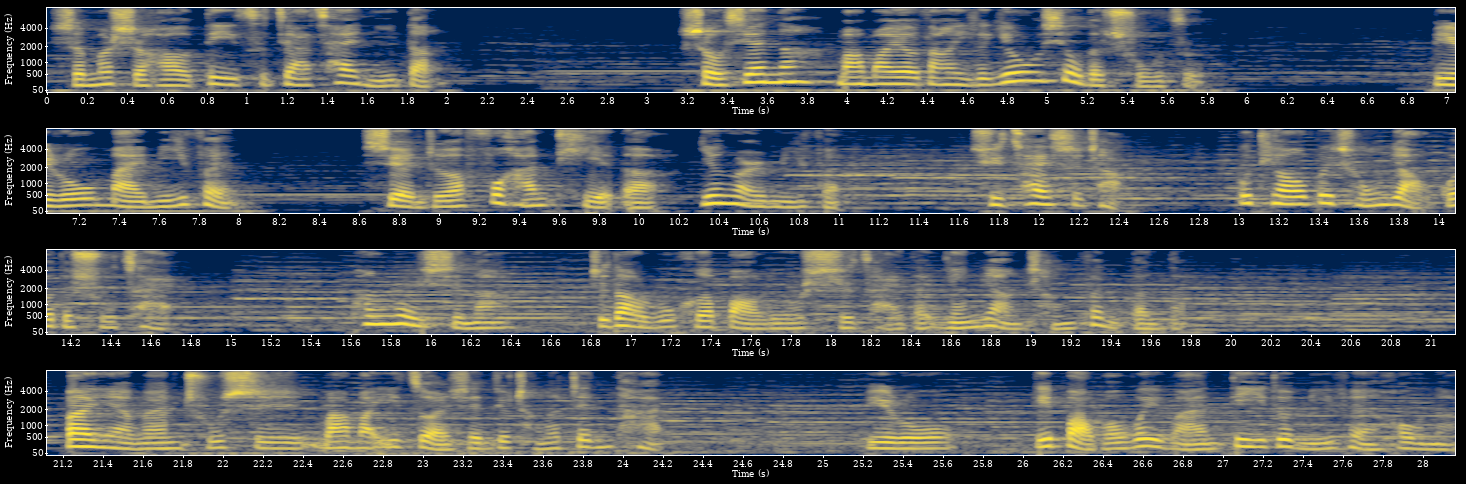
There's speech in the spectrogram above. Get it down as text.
什么时候第一次加菜泥等。首先呢，妈妈要当一个优秀的厨子，比如买米粉，选择富含铁的婴儿米粉。去菜市场，不挑被虫咬过的蔬菜。烹饪时呢，知道如何保留食材的营养成分等等。扮演完厨师，妈妈一转身就成了侦探。比如，给宝宝喂完第一顿米粉后呢，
